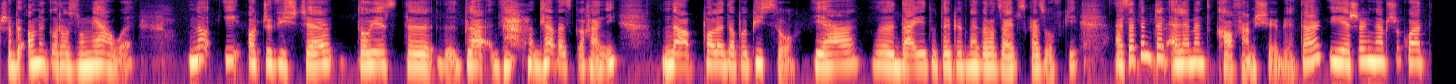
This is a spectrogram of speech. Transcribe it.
żeby one go rozumiały. No i oczywiście to jest y, dla, dla, dla Was, kochani, na pole do popisu. Ja y, daję tutaj pewnego rodzaju wskazówki. A zatem ten element kocham siebie, tak? I jeżeli na przykład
